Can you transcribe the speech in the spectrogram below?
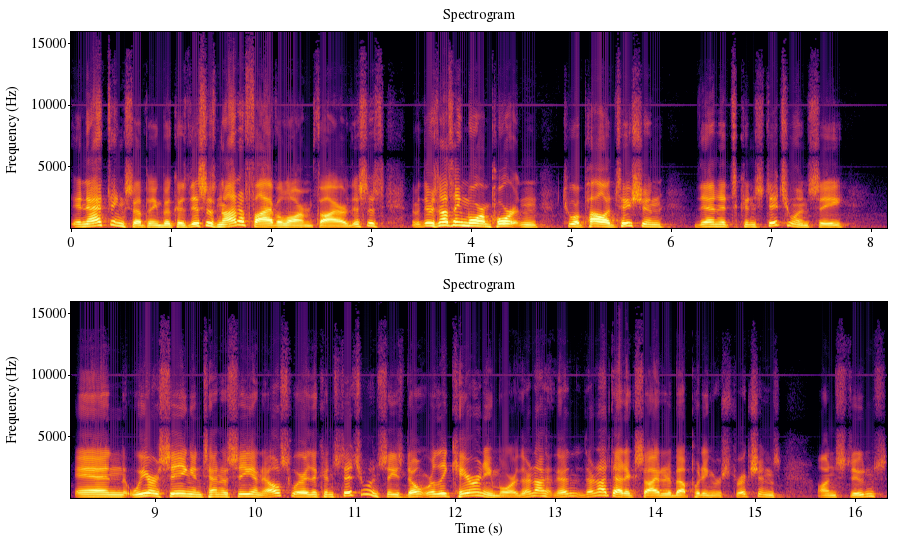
enacting something because this is not a five alarm fire. This is, there's nothing more important to a politician than its constituency. And we are seeing in Tennessee and elsewhere, the constituencies don't really care anymore. They're not, they're, they're not that excited about putting restrictions on students.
